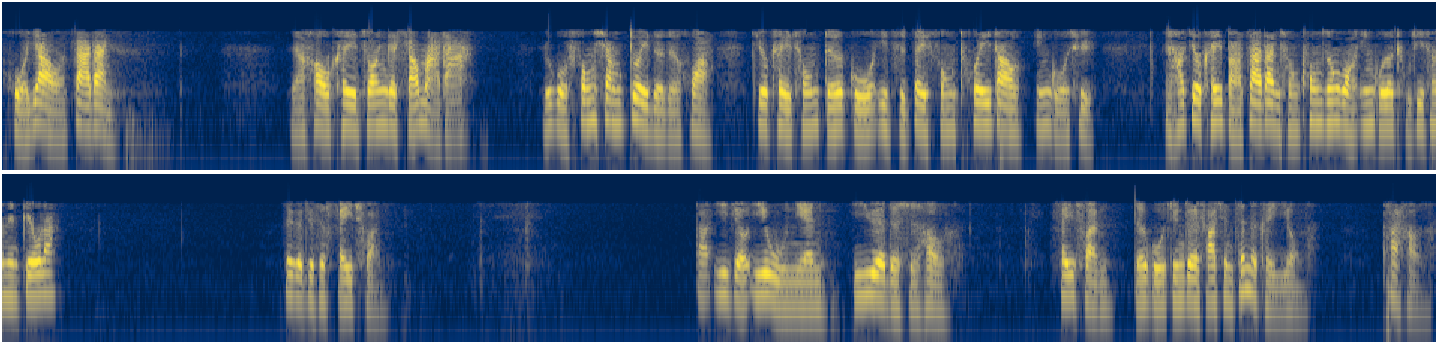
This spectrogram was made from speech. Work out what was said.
火药炸弹，然后可以装一个小马达。如果风向对的的话，就可以从德国一直被风推到英国去，然后就可以把炸弹从空中往英国的土地上面丢啦。这个就是飞船。到一九一五年一月的时候。飞船，德国军队发现真的可以用了，太好了。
